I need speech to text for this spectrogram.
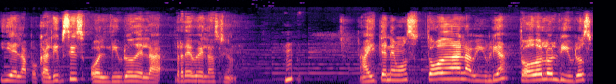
y el Apocalipsis o el libro de la revelación. ¿Mm? Ahí tenemos toda la Biblia, todos los libros,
